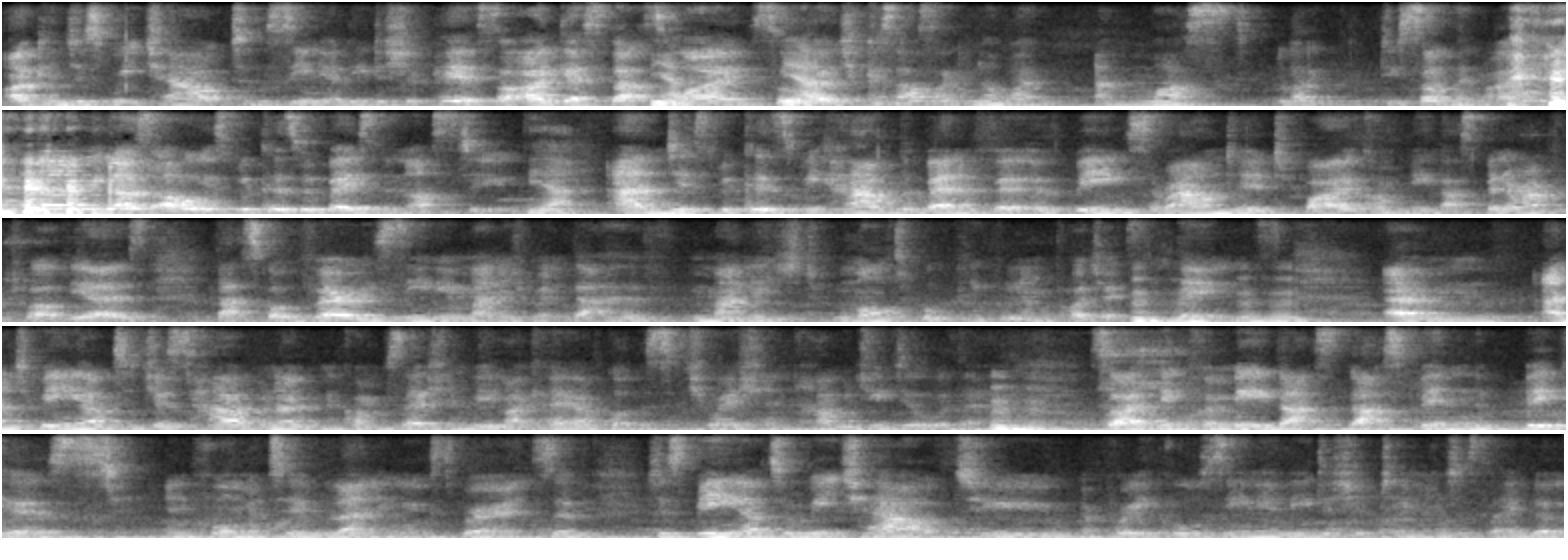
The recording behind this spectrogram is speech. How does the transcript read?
I can just reach out to the senior leadership here. So I guess that's Yeah. my sort Yeah. of because I was like, no, I, I must like do something, right? and then I realized, oh, it's because we're based in ustwo. Yeah. And it's because we have the benefit of being surrounded by a company that's been around for 12 years, that's got very senior management that have managed multiple people and projects and Mhm, things. mhm. Um, and being able to just have an open conversation, be like, hey, I've got this situation, how would you deal with it? Mhm. So I think for me, that's that's been the biggest informative learning experience of just being able to reach out to a pretty cool senior leadership team and just say, look,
